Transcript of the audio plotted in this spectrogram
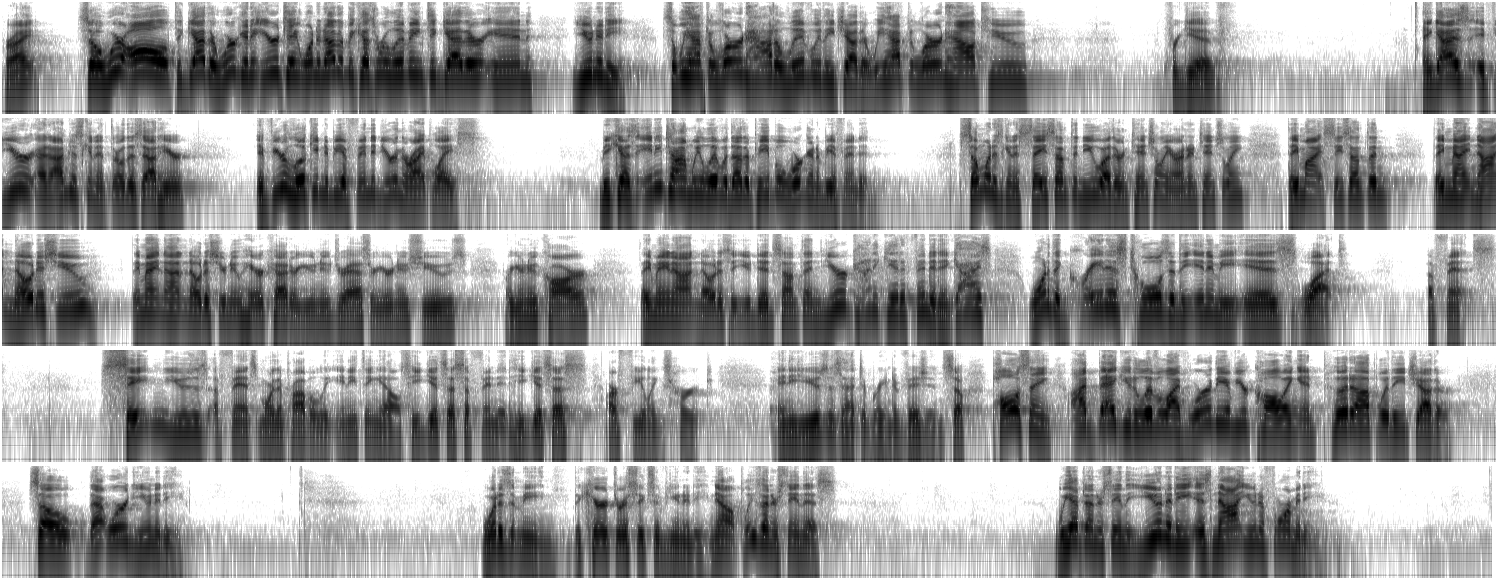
Right? So we're all together. We're going to irritate one another because we're living together in unity. So we have to learn how to live with each other. We have to learn how to forgive. And guys, if you're, and I'm just going to throw this out here, if you're looking to be offended, you're in the right place. Because anytime we live with other people, we're going to be offended. Someone is going to say something to you, whether intentionally or unintentionally. They might see something they might not notice you. They might not notice your new haircut or your new dress or your new shoes or your new car. They may not notice that you did something. You're going to get offended. And guys, one of the greatest tools of the enemy is what? Offense. Satan uses offense more than probably anything else. He gets us offended, he gets us our feelings hurt. And he uses that to bring division. So Paul is saying, I beg you to live a life worthy of your calling and put up with each other. So that word unity, what does it mean? The characteristics of unity. Now, please understand this. We have to understand that unity is not uniformity.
